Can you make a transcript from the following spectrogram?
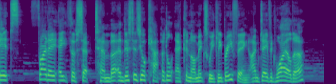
It's Friday, 8th of September, and this is your Capital Economics Weekly Briefing. I'm David Wilder.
